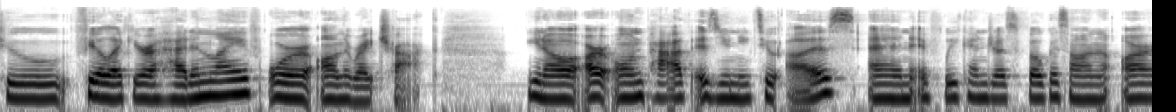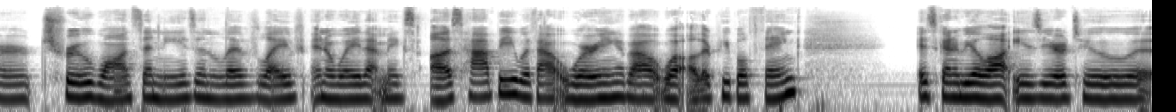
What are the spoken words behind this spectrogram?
to feel like you're ahead in life or on the right track. You know, our own path is unique to us. And if we can just focus on our true wants and needs and live life in a way that makes us happy without worrying about what other people think, it's going to be a lot easier to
